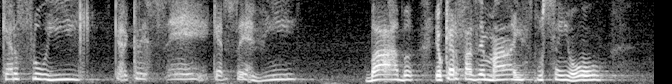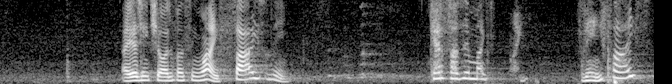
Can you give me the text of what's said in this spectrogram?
quero fluir, quero crescer, quero servir. Barba, eu quero fazer mais para o Senhor. Aí a gente olha e fala assim, uai, faz, vem. Quero fazer mais. Uai, vem e faz.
